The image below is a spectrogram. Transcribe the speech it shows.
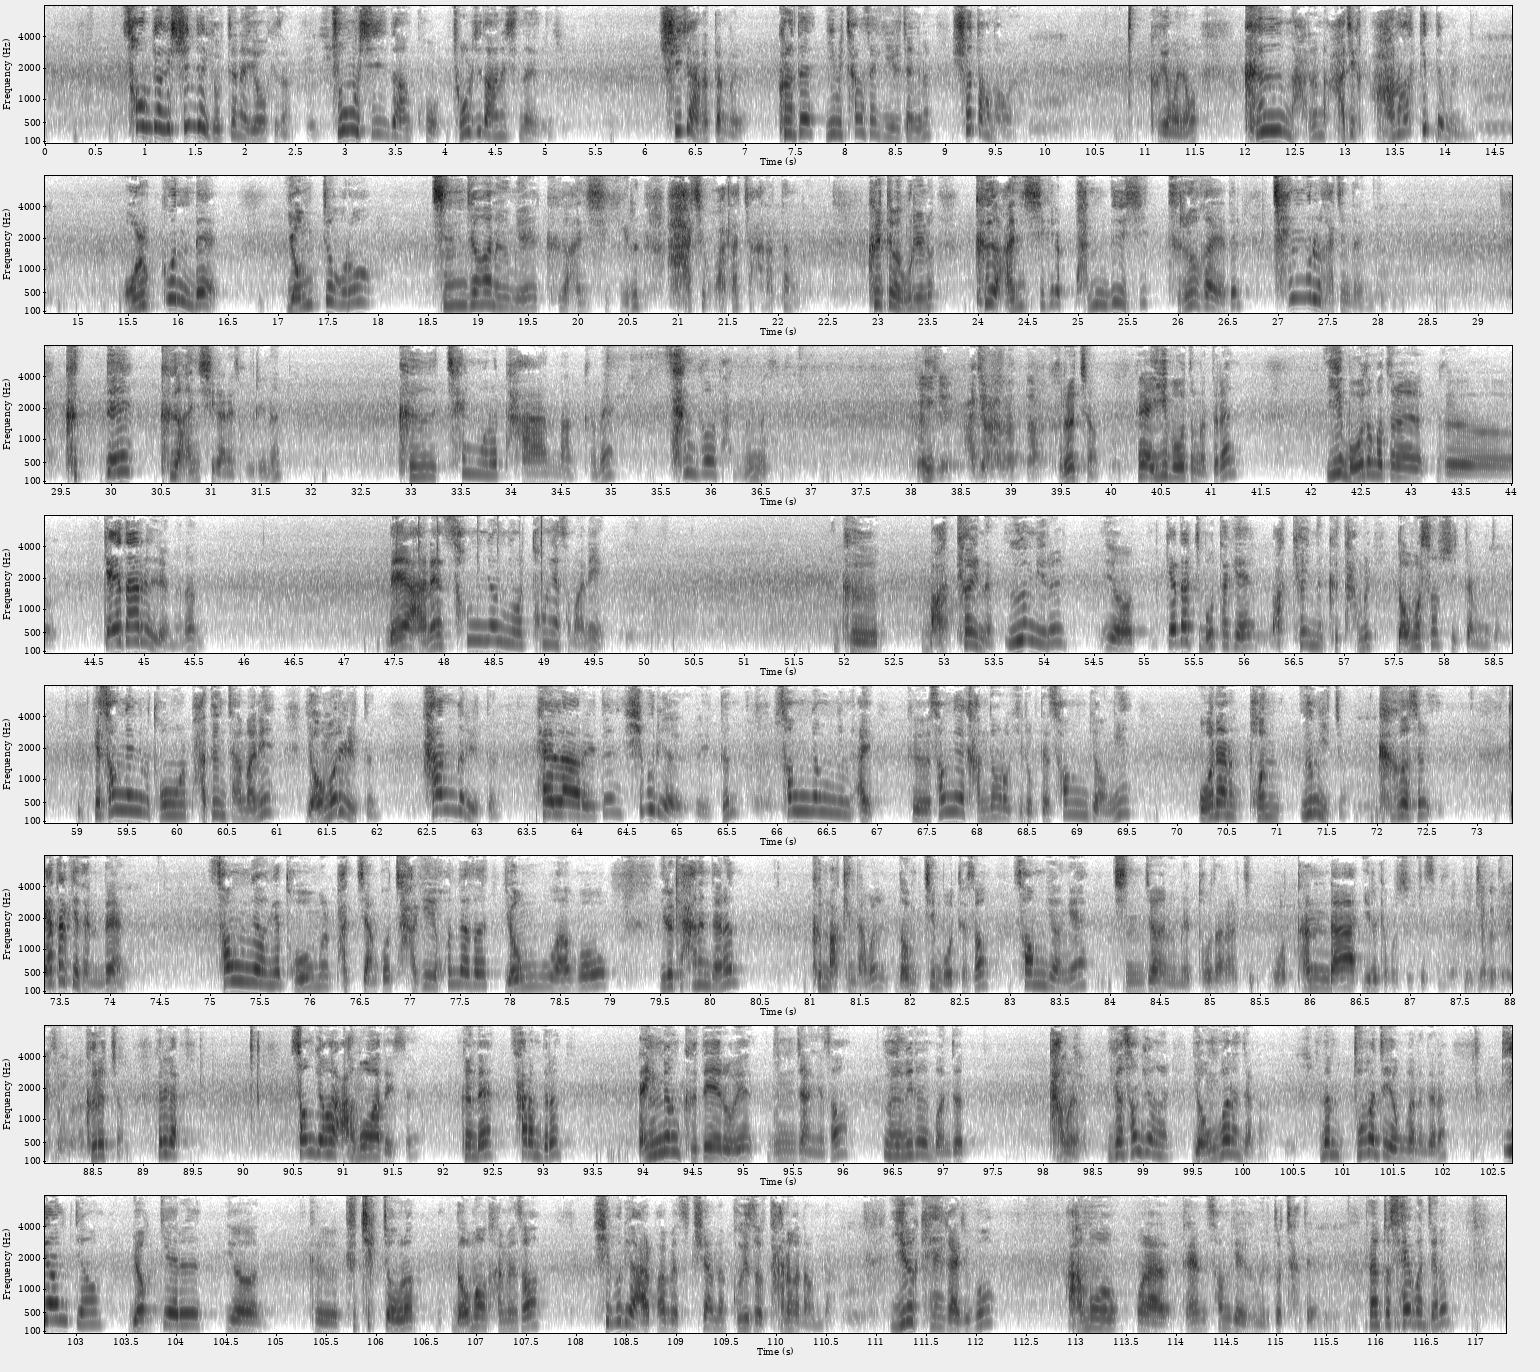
성경에 쉰 적이 없잖아요, 여호와께서. 그렇죠. 주무시지도 않고 졸지도 않으신다는데 그렇죠. 쉬지 않았단 거예요. 그런데 이미 창세기 1장에는 쉬었다고 나와요. 음, 그게 뭐냐면 그 날은 아직 안 왔기 때문입니다. 음, 올 건데 영적으로 진정한 의미의 그 안식일은 아직 와닿지 않았다는 거예요. 그렇기 때문에 우리는 그 안식일에 반드시 들어가야 될 책무를 가진다는 거예요. 그때 그 안식 안에서 우리는 그 책무를 다한 만큼의 상급을 받는 거죠. 그러니까 이- 이제 아직 안 왔다. 그렇죠. 그러니까 이 모든 것들은 이 모든 것들을 그 깨달으려면은 내 안에 성령님을 통해서만이 그 막혀 있는 의미를 어, 깨닫지 못하게 막혀 있는 그 담을 넘어설 수 있다는 거죠. 그 성령님의 도움을 받은 자만이 영어를 읽든 한글을 읽든 헬라어를 읽든 히브리어를 읽든 성령님 아니 그 성령의 감동으로 기록된 성경이 원하는 본 의미 있죠. 그것을 깨닫게 되는데 성령의 도움을 받지 않고 자기 혼자서 연구하고 이렇게 하는 자는 그 막힌 담을 넘지 못해서 성경의 진정한 의미에 도달하지 못한다 이렇게 볼 수 있겠습니다. 글자 그대로 해석만. 그렇죠. 그러니까 성경은 암호화돼 있어요. 그런데 사람들은 액면 그대로의 문장에서 의미를 먼저 담아요. 이건 성경을 연구하는 자가. 그렇죠. 그다음 두 번째 연구하는 자는 띄엄띄엄 몇 개를 여, 그 규칙적으로 넘어가면서 히브리 알파벳을 취하면 거기서 단어가 나온다. 음, 이렇게 해가지고 암호화된 성경의 의미를 또 찾아요. 그 다음 또 세 번째는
